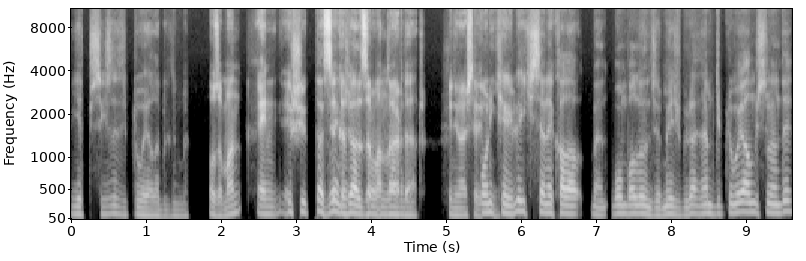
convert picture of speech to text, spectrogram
78'de diplomayı alabildim ben. O zaman en Işık da sıkıntılı zamanlarda üniversitede. 12 Eylül'e 2 sene kala ben bombalanınca mecburen hem diplomayı almıştım hem de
